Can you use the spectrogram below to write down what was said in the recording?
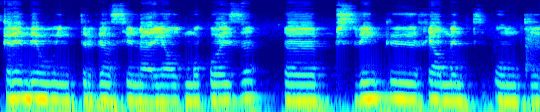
querendo eu intervencionar em alguma coisa, uh, percebi que realmente onde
